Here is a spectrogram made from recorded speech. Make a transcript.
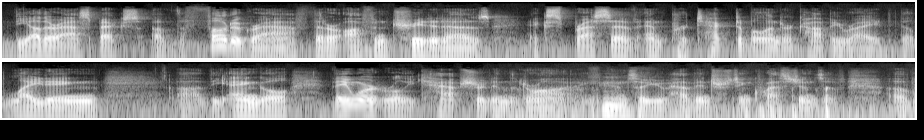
the other aspects of the photograph that are often treated as expressive and protectable under copyright, the lighting, uh, the angle, they weren't really captured in the drawing. Hmm. And so you have interesting questions of, of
